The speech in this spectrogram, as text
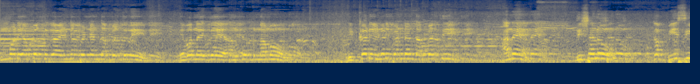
ఉమ్మడి అభ్యర్థిగా ఇండిపెండెంట్ అభ్యర్థిని ఎవరినైతే అనుకుంటున్నామో ఇక్కడి ఇండిపెండెంట్ అభ్యర్థి అనే దిశను ఒక బీసీ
